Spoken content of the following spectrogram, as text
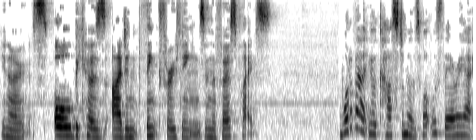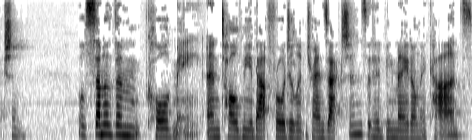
you know, it's all because I didn't think through things in the first place. What about your customers? What was their reaction? Well, some of them called me and told me about fraudulent transactions that had been made on their cards.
